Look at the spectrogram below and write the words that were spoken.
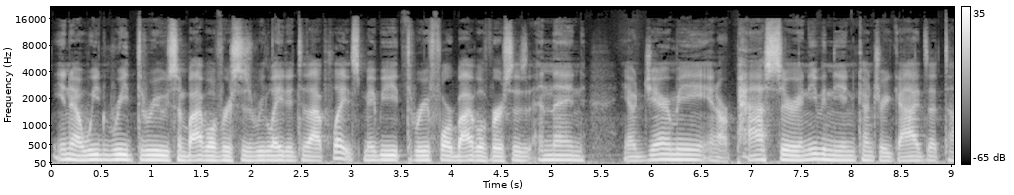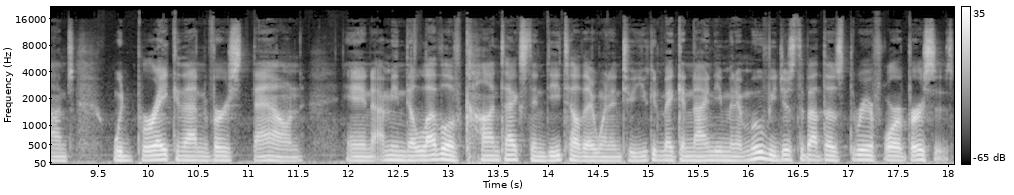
you know, we'd read through some Bible verses related to that place, maybe three or four Bible verses, and then, you know, Jeremy and our pastor and even the in country guides at times would break that verse down and I mean, the level of context and detail they went into, you could make a 90 minute movie just about those three or four verses.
